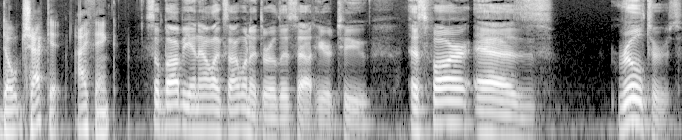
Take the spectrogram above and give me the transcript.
don't check it. I think. So, Bobbi and Alex, I want to throw this out here too. As far as realtors,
